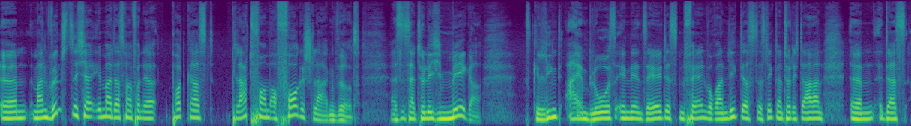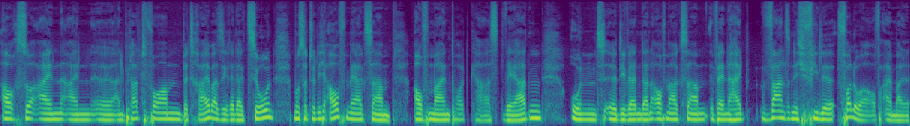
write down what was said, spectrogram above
ähm, man wünscht sich ja immer, dass man von der Podcast-Plattform auch vorgeschlagen wird. Das ist natürlich mega. Es gelingt einem bloß in den seltensten Fällen. Woran liegt das? Das liegt natürlich daran, ähm, dass auch so ein, ein, äh, ein Plattformbetreiber, also die Redaktion, muss natürlich aufmerksam auf meinen Podcast werden. Und äh, die werden dann aufmerksam, wenn halt wahnsinnig viele Follower auf einmal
